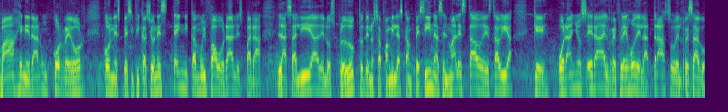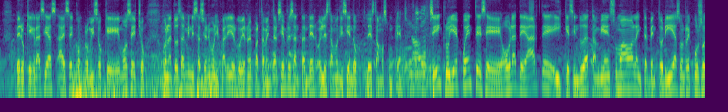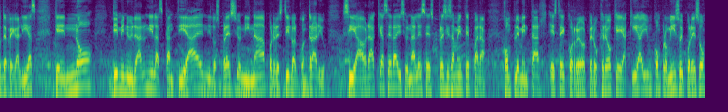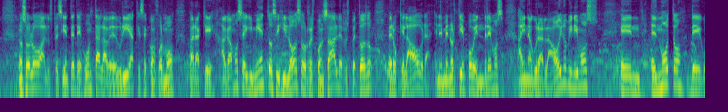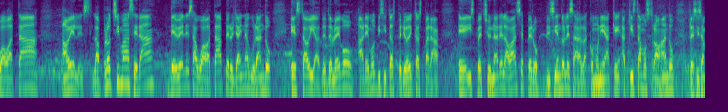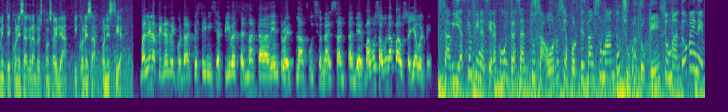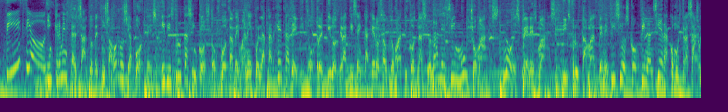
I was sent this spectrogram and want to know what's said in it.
Va a generar un corredor con especificaciones técnicas muy favorables para la salida de los productos de nuestras familias campesinas, el mal estado de esta vía que por años era el reflejo del atraso, del rezago, pero que gracias a ese compromiso que hemos hecho con las dos administraciones municipales y el gobierno departamental siempre Santander, hoy le estamos diciendo, le estamos cumpliendo. Sí, incluye puentes, eh, obras de arte y que sin duda también sumado a la interventoría son recursos de regalías que no disminuirán ni las cantidades, ni los precios, ni nada por el estilo. Al contrario, si habrá que hacer adicionales es precisamente para complementar este corredor, pero creo que aquí hay un compromiso y por eso no solo a los presidentes de Junta, a la veeduría que se conformó para que hagamos seguimiento sigiloso, responsable, respetuoso, pero que la obra en el menor tiempo vendremos a inaugurarla. Hoy nos vinimos en, moto de Guabatá a Vélez. La próxima será de Vélez a Guabatá, pero ya inaugurando esta vía. Desde luego haremos visitas periódicas para eh, inspeccionar el avance, pero diciéndoles a la comunidad que aquí estamos trabajando precisamente con esa gran responsabilidad y con esa honestidad. Vale la pena recordar que esta iniciativa está enmarcada dentro del Plan Funcional Santander. Vamos a una pausa, ya volvemos. ¿Sabías que en Financiera como Ultrasan tus ahorros y aportes van sumando? ¿Sumando qué? ¡Sumando beneficios! Incrementa el saldo de tus ahorros y aportes y disfruta sin costo cuota de manejo en la tarjeta débito, retiros gratis en cajeros automáticos nacionales y mucho más. No esperes más. Disfruta más beneficios con Financiera como Ultrasan.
